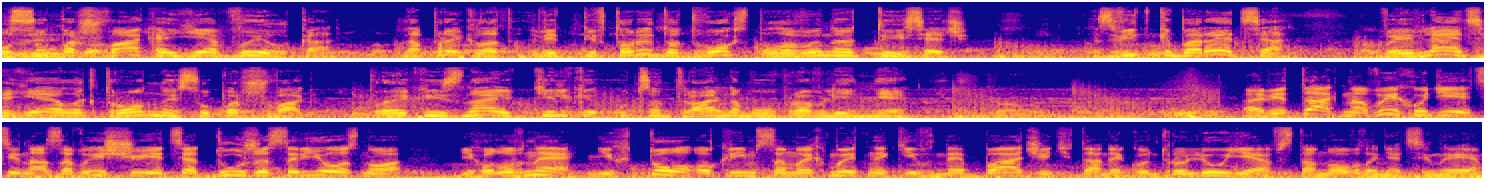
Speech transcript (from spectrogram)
У супершвака є вилка, наприклад, від півтори до двох з половиною тисяч. Звідки береться? Виявляється, є електронний супершвак, про який знають тільки у центральному управлінні. А відтак на виході ціна завищується дуже серйозно. І головне, ніхто, окрім самих митників, не бачить та не контролює встановлення ціни.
